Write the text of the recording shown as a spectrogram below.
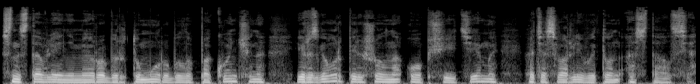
С наставлениями Роберту Муру было покончено, и разговор перешел на общие темы, хотя сварливый тон остался.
